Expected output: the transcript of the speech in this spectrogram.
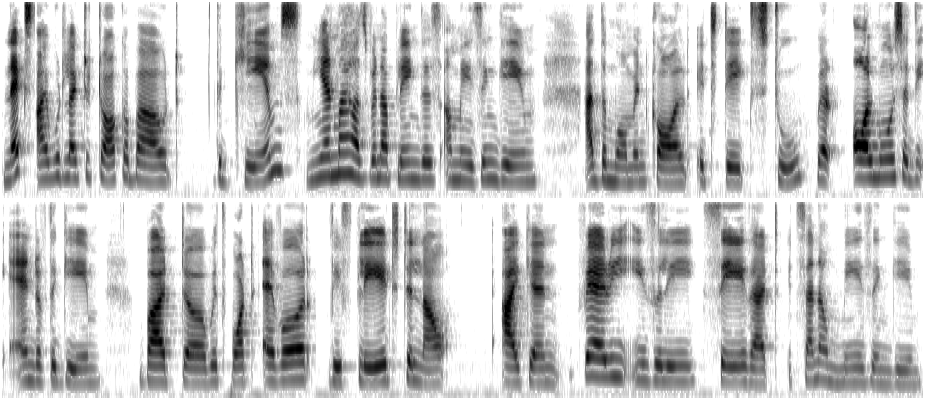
Next, I would like to talk about the games. Me and my husband are playing this amazing game at the moment called It Takes Two. We're almost at the end of the game, but uh, with whatever we've played till now, I can very easily say that it's an amazing game.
